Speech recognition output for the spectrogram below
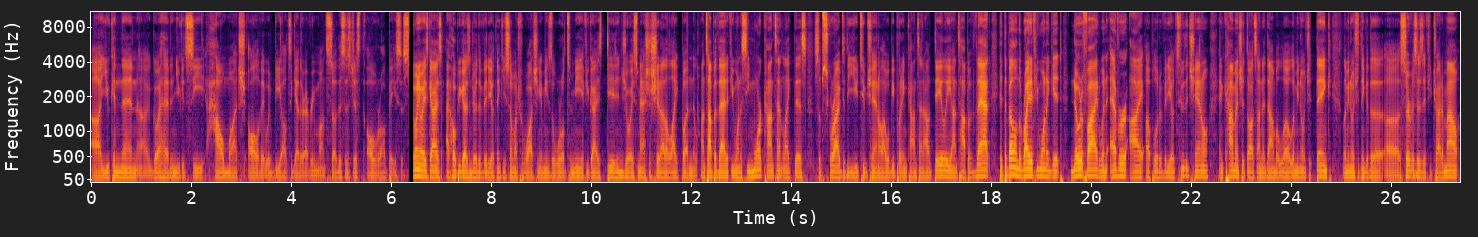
uh, you can then uh, go ahead and you can see how much all of it would be altogether every month. So this is just the overall basis. So, anyways, guys, I hope you guys enjoyed the video. Thank you so much for watching watching. It means the world to me. If you guys did enjoy, smash the shit out of the like button. On top of that, if you want to see more content like this, subscribe to the YouTube channel. I will be putting content out daily. On top of that, hit the bell on the right if you want to get notified whenever I upload a video to the channel and comment your thoughts on it down below. Let me know what you think. Let me know what you think of the uh, services if you tried them out,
